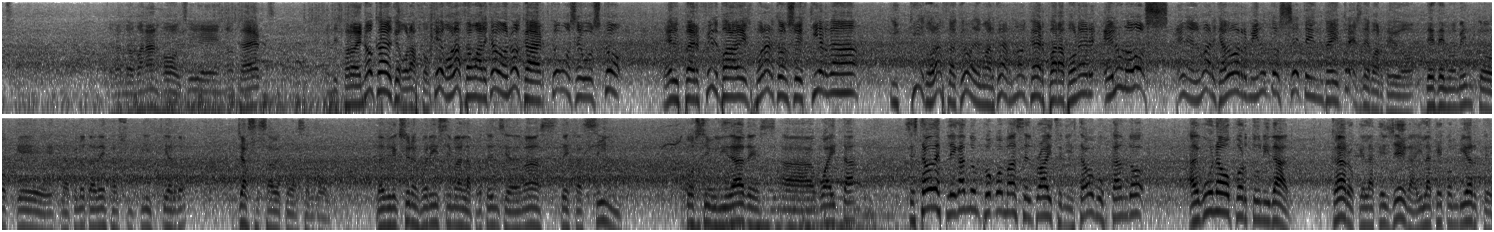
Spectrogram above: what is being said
Van Aanholt, sigue Knockout. El disparo de Knockout, qué golazo, qué golazo ha marcado Knockout, cómo se buscó el perfil para disparar con su izquierda. Y qué golazo acaba de marcar Knockout para poner el 1-2 en el marcador, minuto 73 de partido. desde el momento que la pelota deja su pie izquierdo, ya se sabe que va a ser gol. La dirección es buenísima, la potencia además deja sin posibilidades a Guaita. Se estaba desplegando un poco más el Brighton y estaba buscando alguna oportunidad. Claro que la que llega y la que convierte.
